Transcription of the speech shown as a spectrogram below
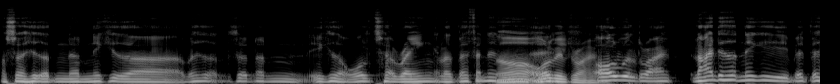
Ja, og så hedder den, når den ikke hedder, hvad hedder den, så når den ikke hedder All Terrain, eller hvad fanden Nå, hedder den? all-wheel drive. All Wheel Drive. Nej, det hedder den ikke i, hvad, hvad,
